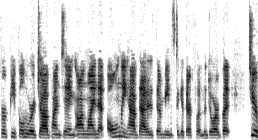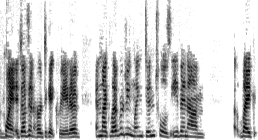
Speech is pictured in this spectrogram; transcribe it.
for people who are job hunting online that only have that as their means to get their foot in the door. But to your Mhm. point, it doesn't hurt to get creative and like leveraging LinkedIn tools even um like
